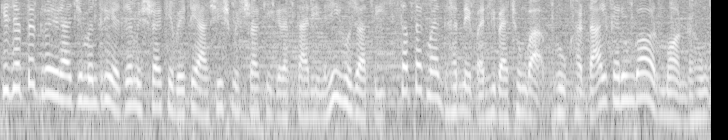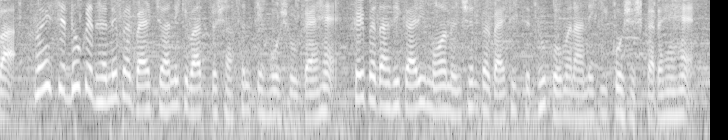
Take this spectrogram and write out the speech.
कि जब तक गृह राज्य मंत्री अजय मिश्रा के बेटे आशीष मिश्रा की गिरफ्तारी नहीं हो जाती, तब तक मैं धरने आरोप ही बैठूँगा। भूख हड़ताल करूँगा और मौन रहूँगा। वही सिद्धू के धरने आरोप बैठ जाने के बाद प्रशासन के होश उड़ गए हैं। कई पदाधिकारी मौन अनशन आरोप बैठे सिद्धू को मनाने की कोशिश कर रहे हैं।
